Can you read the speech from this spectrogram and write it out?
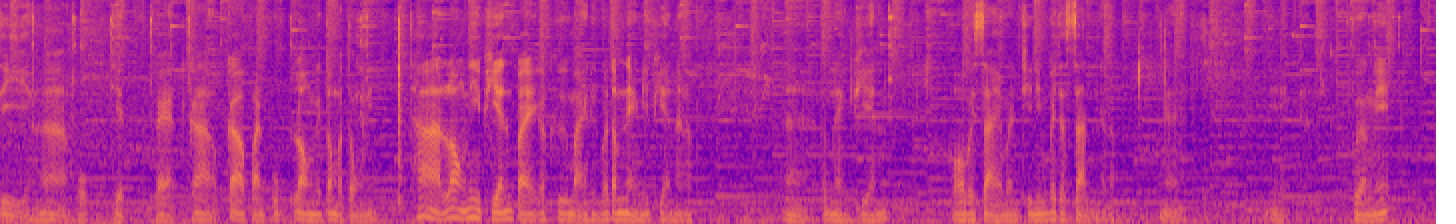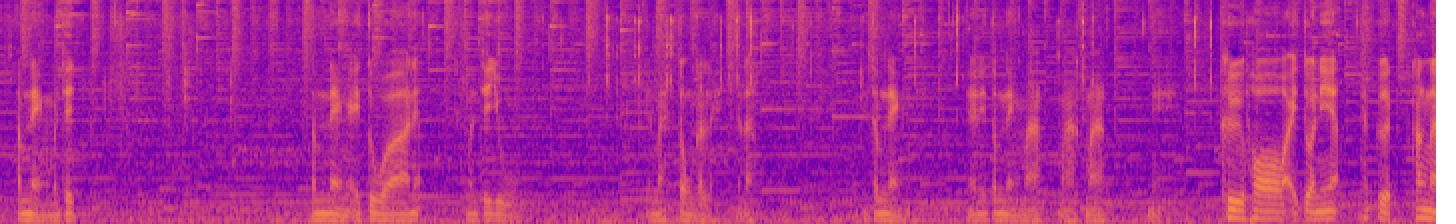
สี่ห้าหกเจ็ดแปดเก้าเก้าฟันปุ๊บร่องนี้ต้องมาตรงนี้ ถ้าร่องนี่เพี้ยนไปก็คือหมายถึงว่าตำแหน่งนี้เพี้ยนนะครับ ตำแหน่งเพี้ยนพอไปใส่มันทีนี้มันก็จะสั่นนะครับนี่เฟืองนี้ตำแหน่งมันจะตำแหน่งไอตัวเนี้ยมันจะอยู่เห็นไหมตรงกันเลยเห็นะนี่ตำแหน่งอันนี้ตำแหน่งมาร์กมาร์กมาร์กนี่คือพอไอตัวนี้ถ้าเกิดข้างใน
